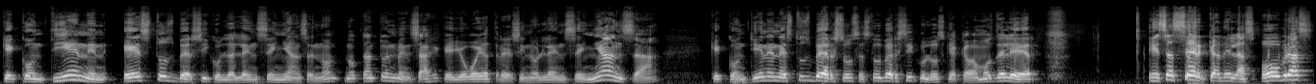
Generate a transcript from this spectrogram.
que contienen estos versículos, la enseñanza, no, no tanto el mensaje que yo voy a traer, sino la enseñanza que contienen estos versos, estos versículos que acabamos de leer, es acerca de las obras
